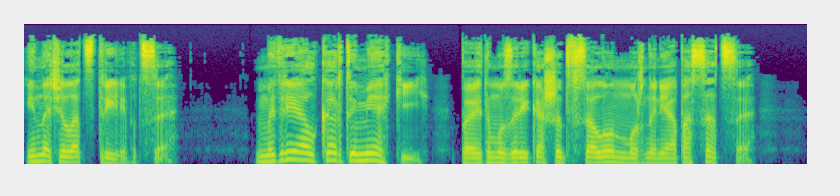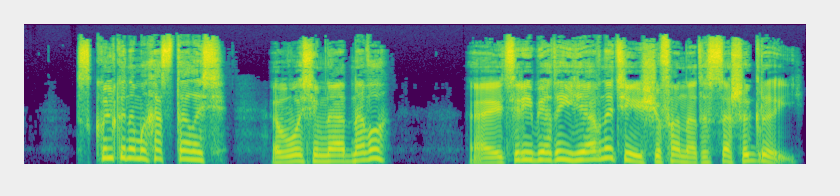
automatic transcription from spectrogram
и начал отстреливаться. Материал карты мягкий, поэтому за рикошет в салон можно не опасаться. Сколько нам их осталось? Восемь на одного? А эти ребята явно те еще фанаты Саши Грей.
